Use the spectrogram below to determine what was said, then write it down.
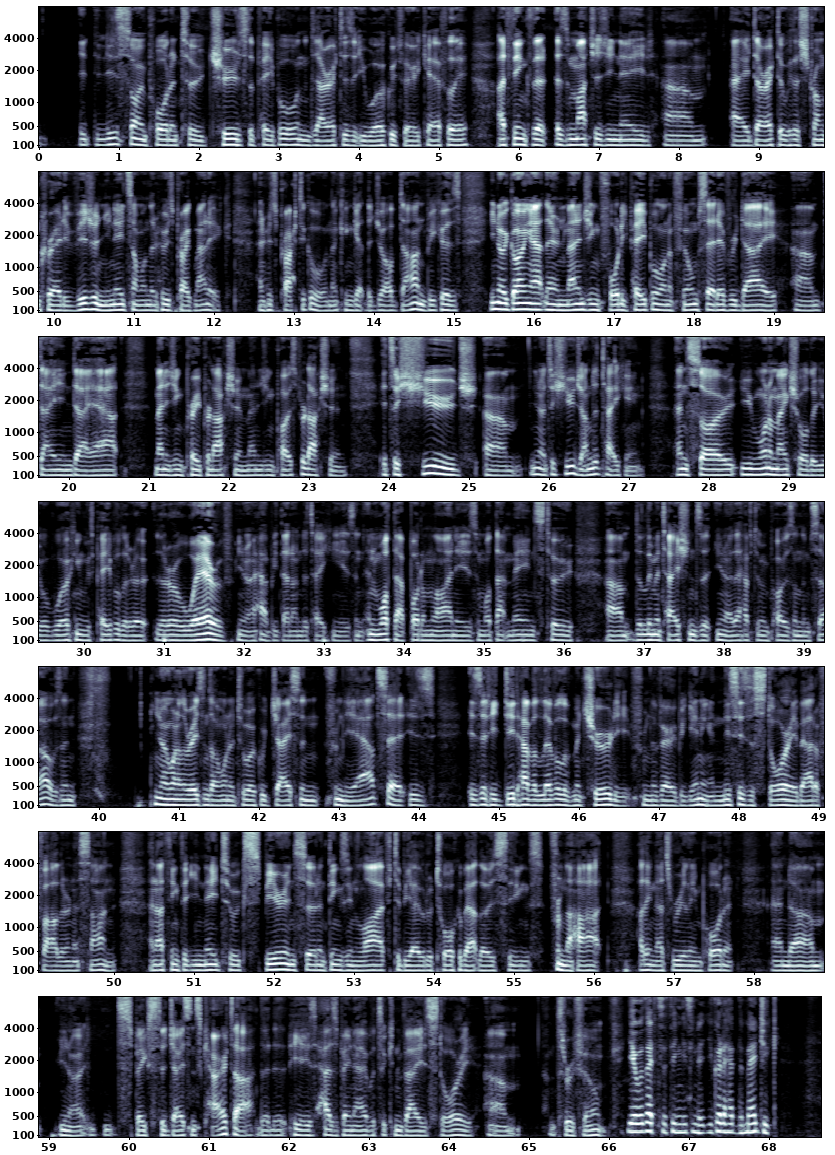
it, it is so important to choose the people and the directors that you work with very carefully. I think that as much as you need um, a director with a strong creative vision, you need someone that who's pragmatic and who's practical and that can get the job done. Because you know, going out there and managing forty people on a film set every day, um, day in day out, managing pre-production, managing post-production, it's a huge, um, you know, it's a huge undertaking. And so you want to make sure that you're working with people that are that are aware of you know how big that undertaking is and, and what that bottom line is and what that means to um, the limitations that you know they have to impose on themselves. And you know one of the reasons I wanted to work with Jason from the outset is is that he did have a level of maturity from the very beginning. And this is a story about a father and a son. And I think that you need to experience certain things in life to be able to talk about those things from the heart. I think that's really important. And, um, you know, it speaks to Jason's character that he has been able to convey his story um, through film. Yeah, well, that's the thing, isn't it? You've got to have the magic.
